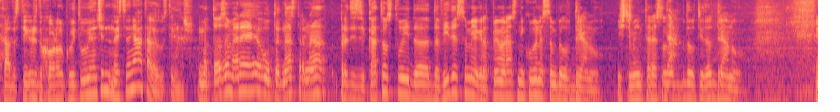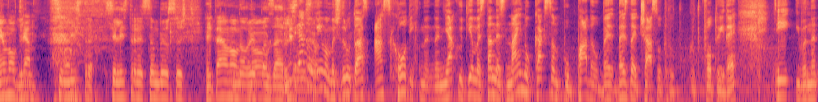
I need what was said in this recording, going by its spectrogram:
Това достигаш до хора, които иначе наистина няма как да достигнеш. Ма то за мен е от една страна предизвикателство и да, да видя самия град. Пример, аз никога не съм бил в Дряново. И ще ми е интересно да, да, да отида в Дряново. Има много дрян. Силистра. Силистра не съм бил също. И тая много, Нови много, пазари. Дряново има, между другото. Аз, аз ходих на, на някои от тия места, незнайно как съм попадал, без, без да е част от, от, от каквото и да е. И, и на,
